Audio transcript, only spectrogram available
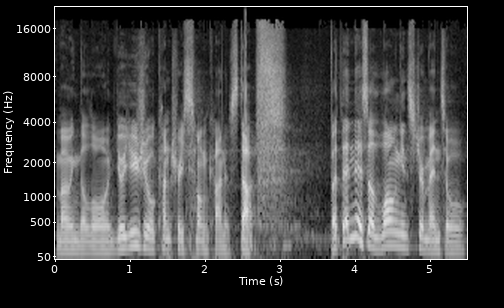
mowing the lawn, your usual country song kind of stuff. But then there's a long instrumental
